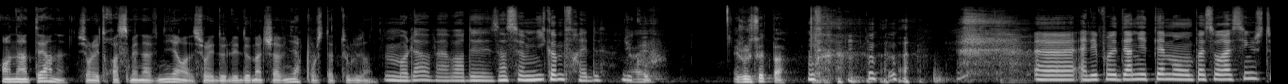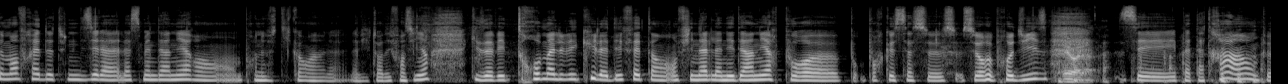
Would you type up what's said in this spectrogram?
en interne sur les trois semaines à venir, sur les deux, les deux matchs à venir pour le Stade Toulousain. Mola va avoir des insomnies comme Fred, du coup. Je vous le souhaite pas. Euh, allez, pour le dernier thème, on passe au Racing. Justement, Fred, tu nous disais la, semaine dernière, en, pronostiquant hein, la, victoire des Franciliens, qu'ils avaient trop mal vécu la défaite en, finale l'année dernière pour, euh, pour, que ça se, se, reproduise. Et voilà. C'est patatras, hein, on peut.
